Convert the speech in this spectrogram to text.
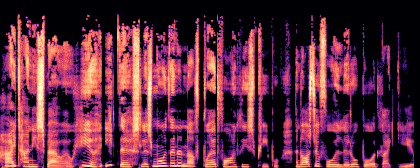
Hi, tiny sparrow. Here, eat this. There's more than enough bread for all these people, and also for a little bird like you.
